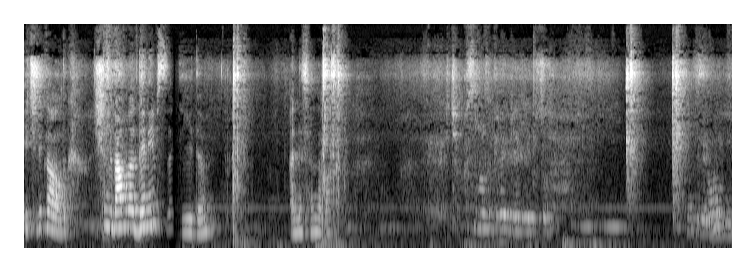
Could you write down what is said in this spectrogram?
içlik aldık. Şimdi ben bunları deneyeyim size. Giydim. Anne sen de bak. Çok güzel oldu güle güle giy. Güle güle giy.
